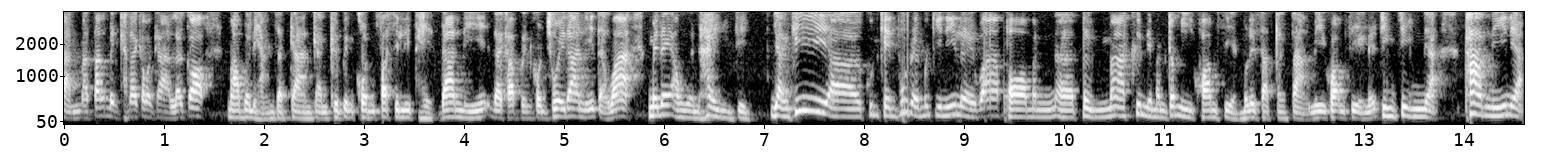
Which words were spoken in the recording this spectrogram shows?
กันมาตั้งเป็นคณะกรรมการแล้วก็มาบริหารจัดการกัน คือเป็นคนฟ a ซิลิเทตด้านนี้นะครับเป็นคนช่วยด้านนี้แต่ว่าไม่ได้เอาเงินให้จริง อย่างที่คุณเคนพูดไปเมื่อกี้นี้เลยว่าพอมันตึงมากขึ้นเนี่ยมันก็มีความเสี่ยงบริษัทต่างๆ มีความเสี่ยงเนี่ยจริงๆเนี่ยภาพนี้เนี่ย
